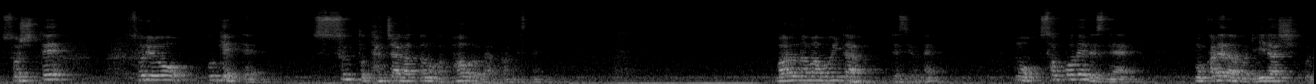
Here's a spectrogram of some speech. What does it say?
そしてそれを受けてスッと立ち上がったのがパウロだったんですね。バルナマもいたですよね。もうそこでですねもう彼らのリーダーシップ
